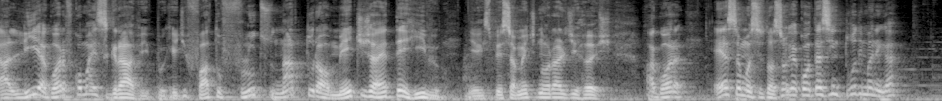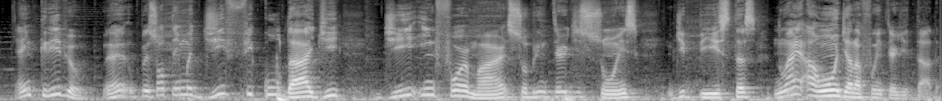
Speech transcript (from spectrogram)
ali agora ficou mais grave, porque de fato o fluxo naturalmente já é terrível, especialmente no horário de rush. Agora, essa é uma situação que acontece em tudo em Maringá. É incrível. É, o pessoal tem uma dificuldade de informar sobre interdições de pistas, não é aonde ela foi interditada,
